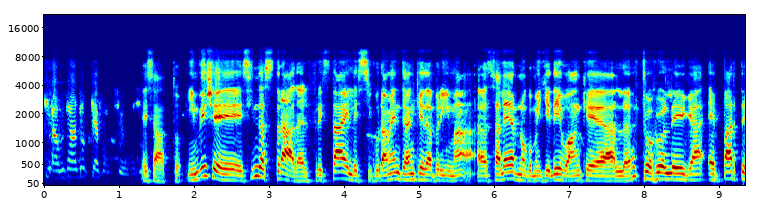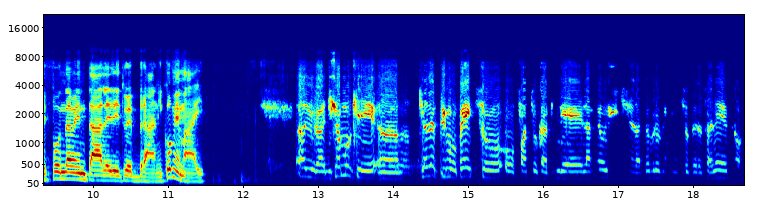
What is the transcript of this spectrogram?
Sì, ha avuto una doppia funzione. Sì. Esatto. Invece, sin da strada, il freestyle e sicuramente anche da prima, eh, Salerno, come chiedevo anche al tuo collega, è parte fondamentale dei tuoi brani. Come mai? Allora, diciamo che uh, già dal primo pezzo ho fatto capire la mia origine, la mia provenienza, ovvero Salerno,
